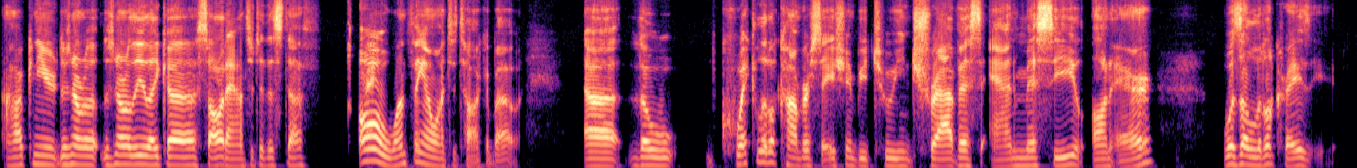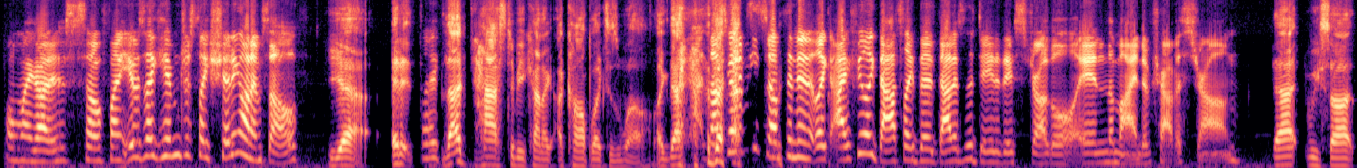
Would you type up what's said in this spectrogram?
how can you? There's no, there's no really like a solid answer to this stuff. Oh, one thing I want to talk about, uh, the quick little conversation between Travis and Missy on air was a little crazy. oh my god, it's so funny. It was like him just like shitting on himself. Yeah, and it Like that has to be kind of a complex as well. Like that. that's gotta be something in it. Like I feel like that's like the that is the day to day struggle in the mind of Travis Strong. that we saw it.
